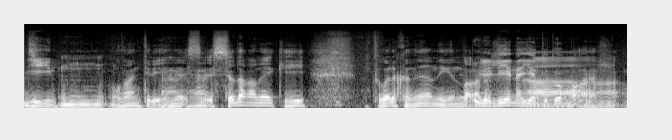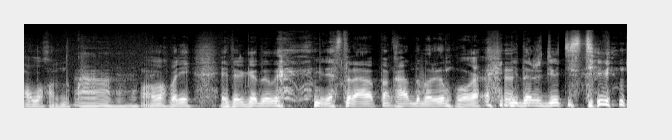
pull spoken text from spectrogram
Жиин. Улан тирехине өссө даганы ки тугара кана неген багара. Үлелиен айен тутуан багарар. Allah хоннук. Ага. Allah бари этерге дылы министраттан канды барым хога. Не дождётесь Стивен.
